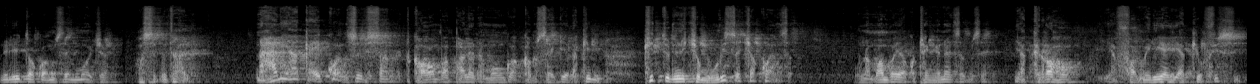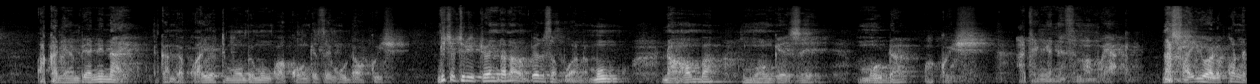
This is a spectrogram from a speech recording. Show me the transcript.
niliitwa kwa mzee mmoja hospitali. Na hali yake haikuwa nzuri sana. Tukaomba pale na mungu akamsaidia lakini kitu nilichomuuliza cha kwanza una mambo ya kutengeneza mzee? Ya kiroho ya familia ya kiofisi? Akaniambia ninayo. Nikaambia kwa hiyo tumwombe mungu akuongezee muda wa kuishi. Ndicho tulichoenda nalo mbele za bwana. Mungu naomba umwongezee muda wa kuishi. Atengeneze mambo yake. Na saa hiyo alikuwa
